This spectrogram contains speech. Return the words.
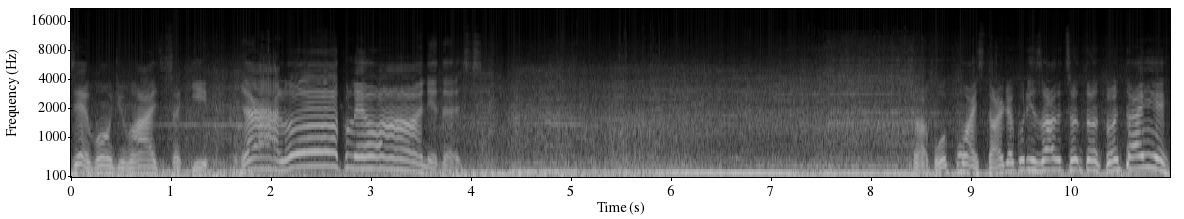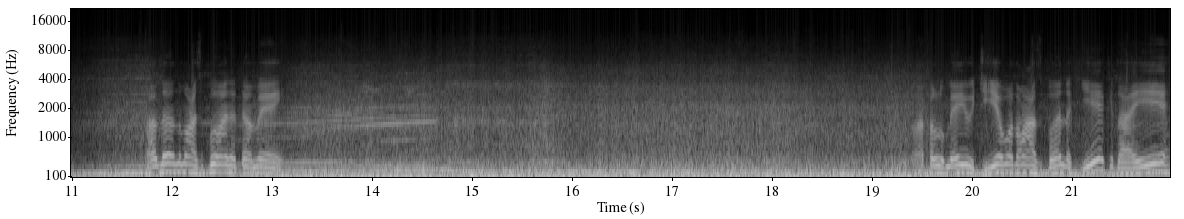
Mas é bom demais isso aqui. Ah, louco, Leônidas! Daqui a pouco mais tarde a gurizada de Santo Antônio tá aí Tá dando umas bandas também. Lá pelo meio-dia eu vou dar umas bandas aqui Que daí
